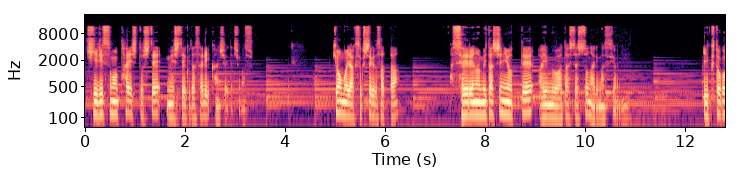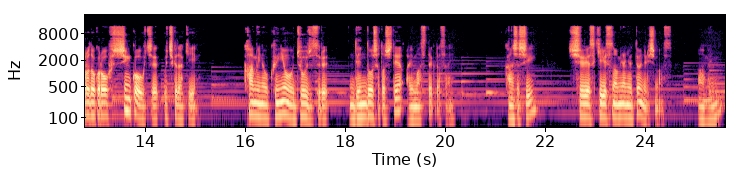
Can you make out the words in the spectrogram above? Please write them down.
キリストの大使として召してくださり感謝いたします。今日も約束してくださった精霊の満たしによって歩む私たちとなりますように。行くところどころ不信仰を打ち打ち砕き、神の国を成就する伝道者として歩ませてください。感謝し、主イエスキリストの皆によってお祈りします。アーメン。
